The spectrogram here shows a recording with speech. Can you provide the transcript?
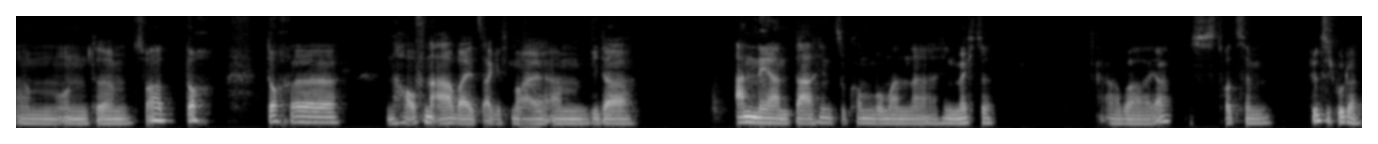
Ähm, und ähm, es war doch, doch äh, ein Haufen Arbeit, sage ich mal, ähm, wieder annähernd dahin zu kommen, wo man äh, hin möchte. Aber ja, es ist trotzdem, fühlt sich gut an.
